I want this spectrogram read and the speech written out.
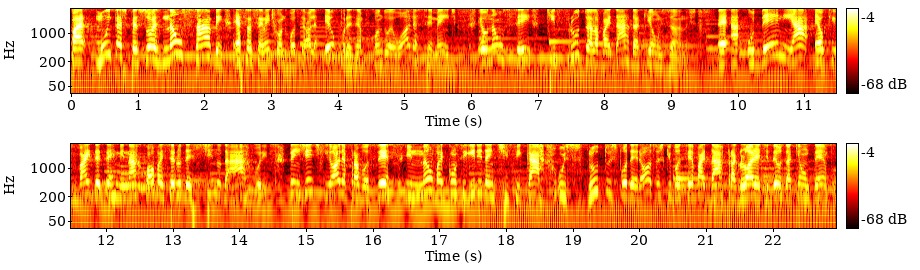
Para muitas pessoas não sabem essa semente quando você olha, eu, por exemplo, quando eu olho a semente, eu não sei que fruto ela vai dar daqui a uns anos. É, a, o DNA é o que vai determinar qual vai ser o destino da árvore. Tem gente que olha para você e não vai conseguir identificar os frutos poderosos que você vai dar para a glória de Deus daqui a um tempo.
